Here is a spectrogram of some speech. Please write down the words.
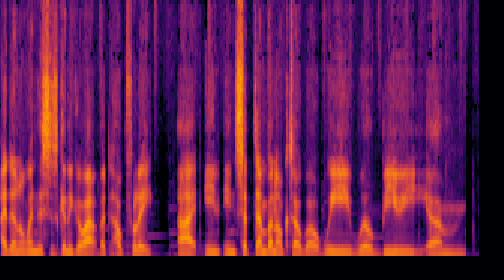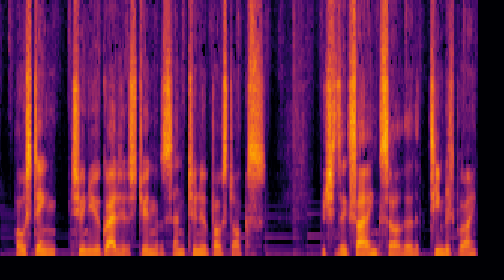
I don't know when this is going to go out, but hopefully uh, in in September and October we will be um, hosting two new graduate students and two new postdocs, which is exciting. So the, the team is growing.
